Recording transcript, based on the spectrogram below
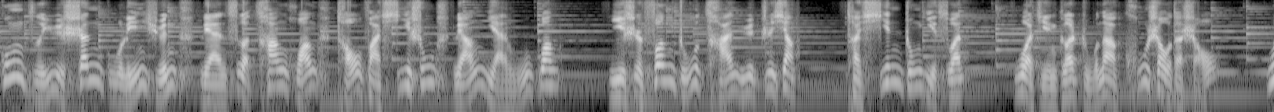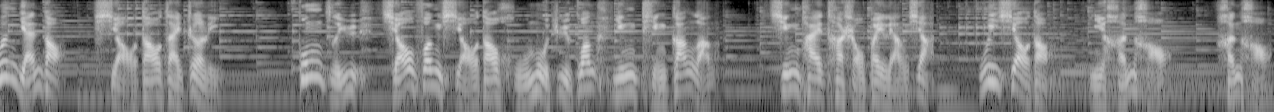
公子玉身骨嶙峋，脸色苍黄，头发稀疏，两眼无光，已是风烛残余之相。他心中一酸，握紧阁主那枯瘦的手，温言道：“小刀在这里。”公子玉乔峰小刀虎目聚光，英挺刚朗，轻拍他手背两下，微笑道：“你很好，很好。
